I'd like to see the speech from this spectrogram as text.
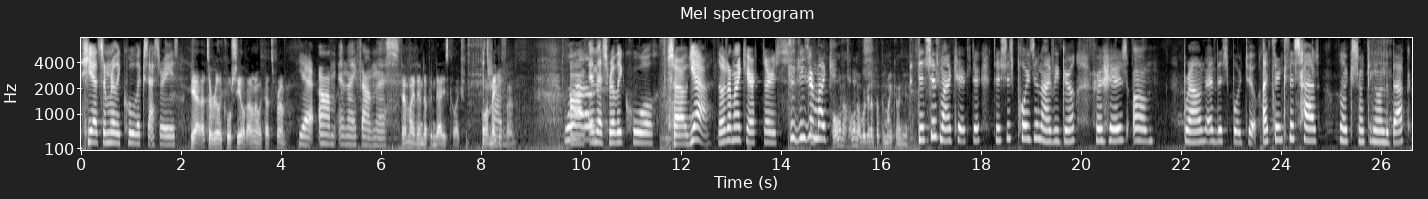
he has some really cool accessories. Yeah, that's a really cool shield. I don't know what that's from. Yeah, um, and I found this. That might end up in Daddy's collection. Well, It's make it fine. Fun. Um, and it's really cool. So yeah, those are my characters. So These are my. Hold on, hold on. We're gonna put the mic on you. This is my character. This is Poison Ivy girl. Her hair's um brown, and this boy too. I think this has like something on the back,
